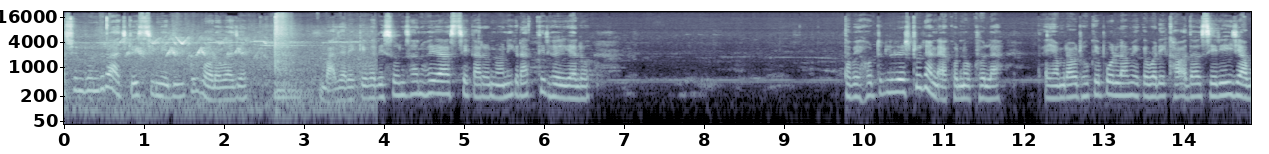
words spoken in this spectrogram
আসুন বন্ধুরা, আজকে এসেছি মেদিনীপুর বড় বাজার। বাজার একেবারে শুনশান হয়ে আসছে, কারণ অনেক রাত্রির হয়ে গেল। তবে হোটেল রেস্টুরেন্ট এখনও খোলা, তাই আমরাও ঢুকে পড়লাম, একেবারে খাওয়া দাওয়া সেরেই যাব।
